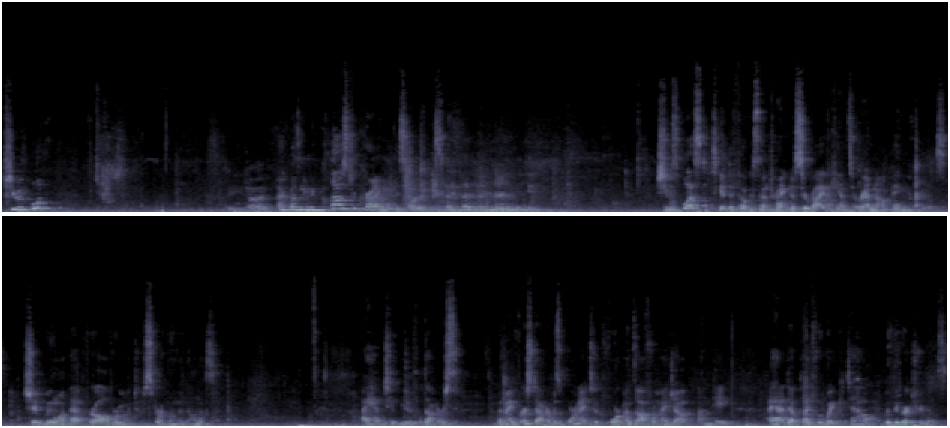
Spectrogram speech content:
She was Take time. I wasn't even close to crying when I started this. She was blessed to get to focus on trying to survive cancer and not paying her bills. Should we want that for all Vermonters struggling with illness? I have two beautiful daughters. When my first daughter was born, I took four months off from my job, unpaid. I had to apply for WIC to help with the grocery bills.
